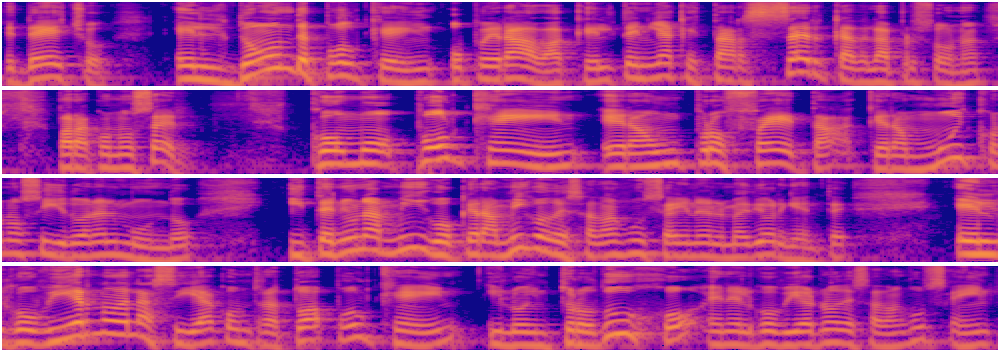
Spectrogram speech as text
de hecho, el don de Paul Kane operaba que él tenía que estar cerca de la persona para conocer. Como Paul Kane era un profeta que era muy conocido en el mundo y tenía un amigo que era amigo de Saddam Hussein en el Medio Oriente, el gobierno de la CIA contrató a Paul Kane y lo introdujo en el gobierno de Saddam Hussein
